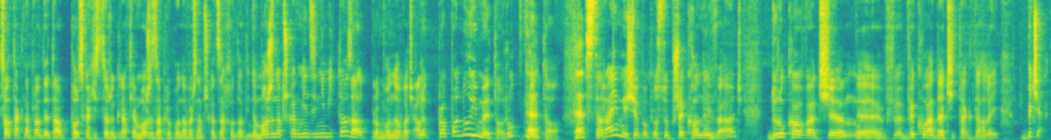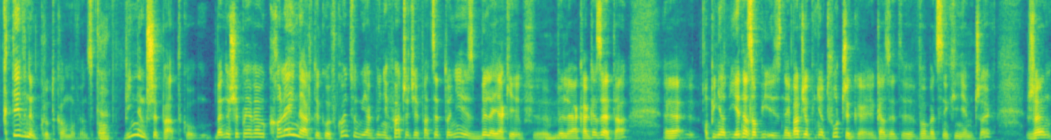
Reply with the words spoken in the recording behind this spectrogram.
co tak naprawdę ta polska historiografia może zaproponować na przykład Zachodowi. No może na przykład między innymi to zaproponować, ale proponujmy to, róbmy Tak, to. tak. Starajmy się po prostu przekonywać, drukować, e, wykładać i tak dalej. Być aktywnym, krótko mówiąc, bo w innym przypadku będą się pojawiały kolejne artykuły. W końcu, jakby nie patrzeć, facet to nie jest byle, jakie, w- byle jaka gazeta. E, Opinio, jedna z, z najbardziej opiniotwórczych ga- gazet w obecnych Niemczech, że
